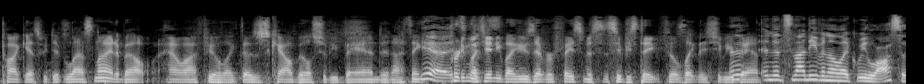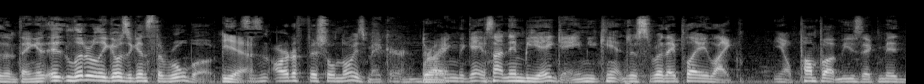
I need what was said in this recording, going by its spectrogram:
podcast we did last night about how I feel like those cowbells should be banned, and I think Yeah, pretty much anybody who's ever faced Mississippi State feels like they should be And, banned. and it's not even a like we lost to them thing. It, it literally goes against the rule book. Yeah. This is an artificial noisemaker during Right. the game. It's not an NBA game. You can't just where they play like you know pump up music mid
